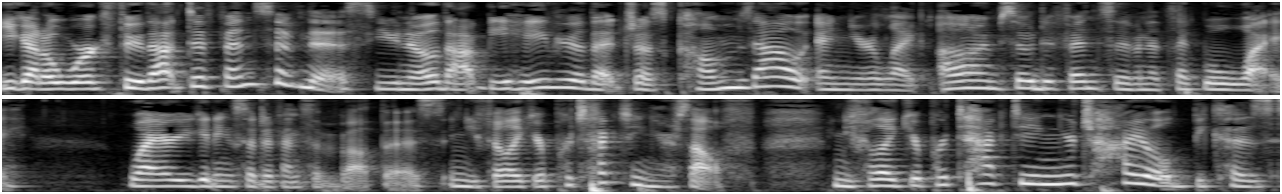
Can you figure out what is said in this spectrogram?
you got to work through that defensiveness, you know, that behavior that just comes out and you're like, oh, I'm so defensive. And it's like, well, why? Why are you getting so defensive about this? And you feel like you're protecting yourself and you feel like you're protecting your child because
